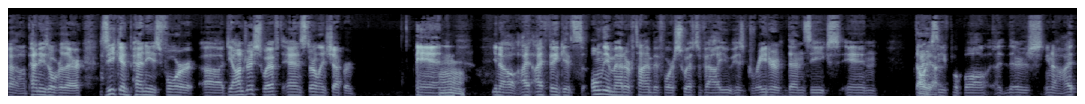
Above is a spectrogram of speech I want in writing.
uh, Penny's over there. Zeke and Penny's for uh, DeAndre Swift and Sterling Shepard, and Mm. you know, I, I think it's only a matter of time before Swift's value is greater than Zeke's in Oh, yeah. dynasty football. Uh, There's, you know, I,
